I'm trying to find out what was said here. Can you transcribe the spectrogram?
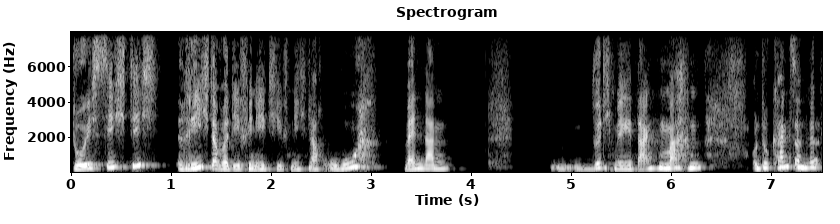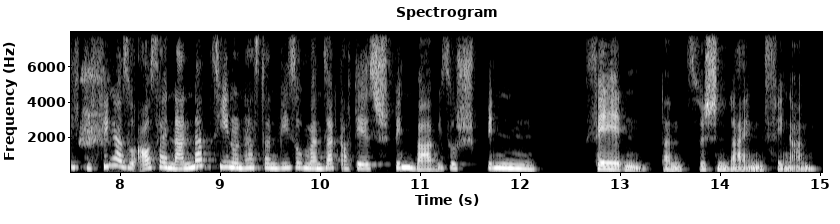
durchsichtig, riecht aber definitiv nicht nach Uhu. Wenn dann würde ich mir Gedanken machen. Und du kannst dann wirklich die Finger so auseinanderziehen und hast dann wie so, man sagt auch, der ist spinnbar, wie so Spinnfäden dann zwischen deinen Fingern.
